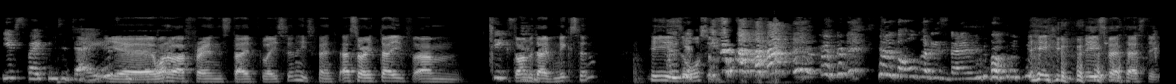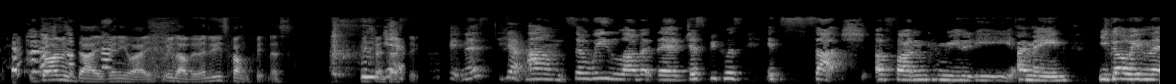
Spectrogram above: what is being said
you've spoken to Dave. Yeah, one of our friends, Dave Gleason. He's fantastic. Uh, sorry, Dave. Um, Dixon. Diamond Dave Nixon. He is awesome. I've all got his name wrong. he, he's fantastic. Diamond Dave. Anyway, we love him, and it is Funk Fitness. He's fantastic. Fitness. Yeah. Um, so we love it there just because it's such a fun community. I mean, you go in there,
